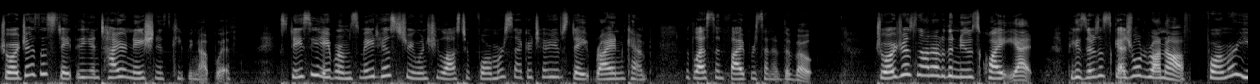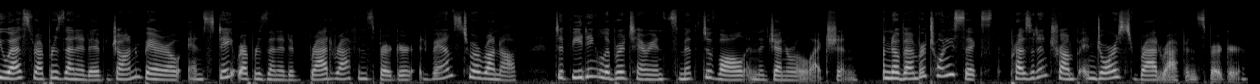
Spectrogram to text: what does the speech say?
Georgia is a state that the entire nation is keeping up with. Stacey Abrams made history when she lost to former Secretary of State Brian Kemp with less than 5% of the vote. Georgia is not out of the news quite yet because there's a scheduled runoff. Former U.S. Representative John Barrow and State Representative Brad Raffensperger advanced to a runoff, defeating Libertarian Smythe DuVal in the general election. On November 26th, President Trump endorsed Brad Raffensperger.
